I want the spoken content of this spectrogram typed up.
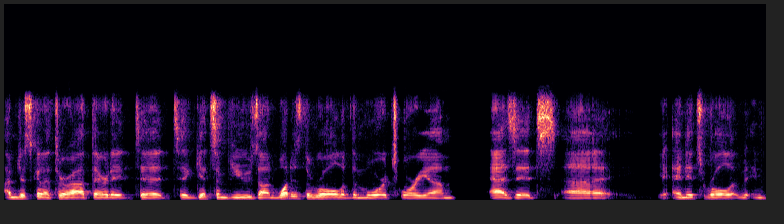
I'm just going to throw out there to, to, to get some views on what is the role of the moratorium as its uh, and its role in,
